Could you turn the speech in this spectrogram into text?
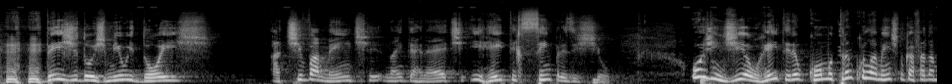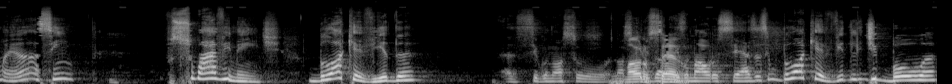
Desde 2002, ativamente na internet, e hater sempre existiu. Hoje em dia, o hater eu como tranquilamente no café da manhã, assim, suavemente. Bloco é vida, sigo o nosso, nosso Mauro amigo. Mauro César, assim, bloco é vida, ele de boa.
